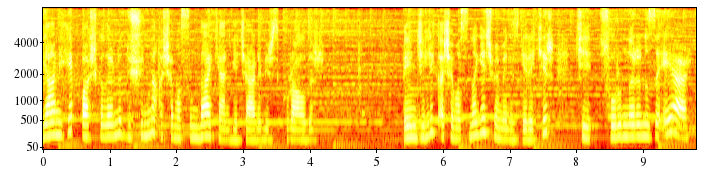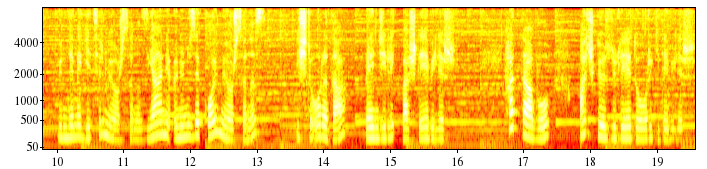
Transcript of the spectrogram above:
yani hep başkalarını düşünme aşamasındayken geçerli bir kuraldır. Bencillik aşamasına geçmemeniz gerekir ki sorunlarınızı eğer gündeme getirmiyorsanız yani önünüze koymuyorsanız işte orada bencillik başlayabilir. Hatta bu açgözlülüğe doğru gidebilir.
